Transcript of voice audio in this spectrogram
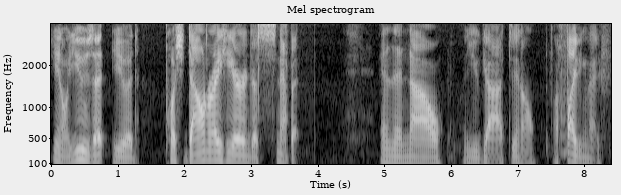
you know, use it, you would push down right here and just snap it. And then now you got, you know, a fighting knife.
